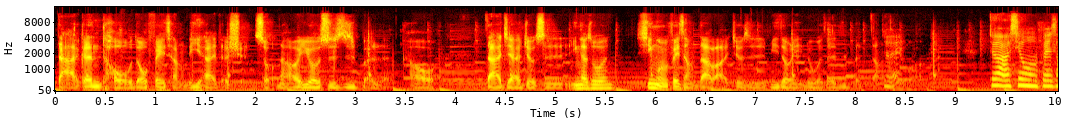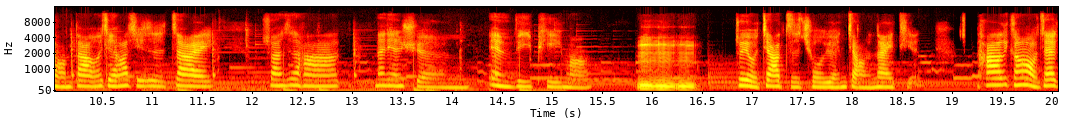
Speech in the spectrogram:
打跟投都非常厉害的选手，然后又是日本人，然后。大家就是应该说新闻非常大吧，就是 Midori 如果在日本当地的话，对啊，新闻非常大，而且他其实，在算是他那天选 MVP 吗？嗯嗯嗯，最有价值球员奖的那一天，他刚好在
